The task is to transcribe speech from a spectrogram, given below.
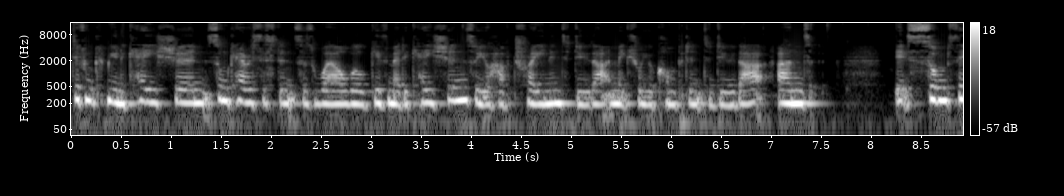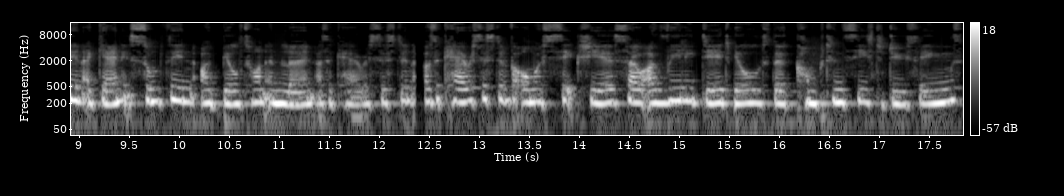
different communication. Some care assistants as well will give medication, so you'll have training to do that and make sure you're competent to do that. And it's something, again, it's something I built on and learned as a care assistant. I was a care assistant for almost six years, so I really did build the competencies to do things.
